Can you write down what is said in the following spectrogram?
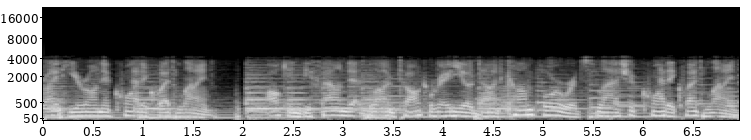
right here on Aquatic Wetline. All can be found at blogtalkradio.com forward slash aquatic wetline.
